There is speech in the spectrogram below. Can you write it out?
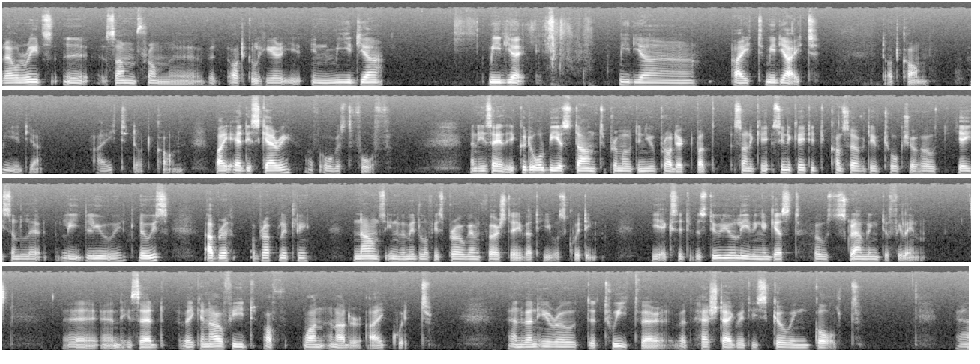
But I will read uh, some from uh, the article here in media, media, media Mediaite, mediaite.com, mediaite.com by Eddie Scarry of August 4th. And he says it could all be a stunt to promote a new product, but syndicated conservative talk show host Jason Le Le Lewis abruptly announced in the middle of his program Thursday that he was quitting. He exited the studio, leaving a guest host scrambling to fill in. Uh, and he said they can now feed off one another. I quit. And then he wrote a tweet there that hashtag with his going Galt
